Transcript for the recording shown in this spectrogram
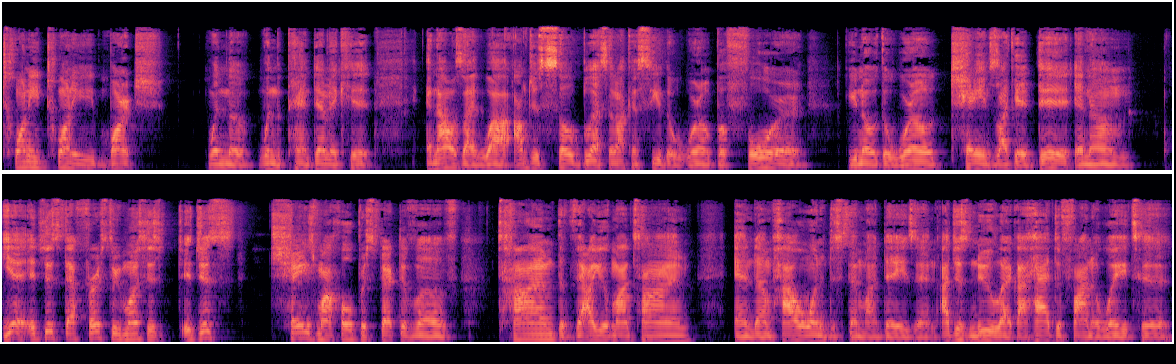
2020 March when the when the pandemic hit and I was like wow I'm just so blessed that I can see the world before you know the world changed like it did. And um yeah it just that first 3 months is it just changed my whole perspective of time the value of my time and um how I wanted to spend my days. And I just knew like I had to find a way to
